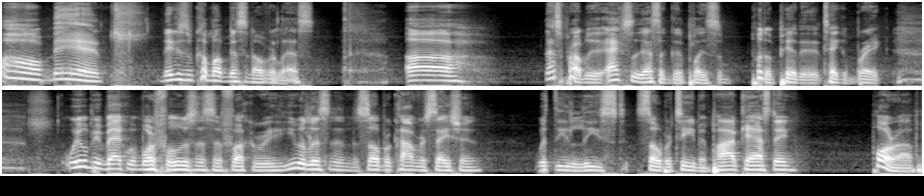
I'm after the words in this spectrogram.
Oh man, niggas have come up missing over less. Uh, that's probably actually that's a good place to put a pin in. Take a break. We will be back with more foolishness and fuckery. You were listening to Sober Conversation with the least sober team in podcasting. Pour up.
